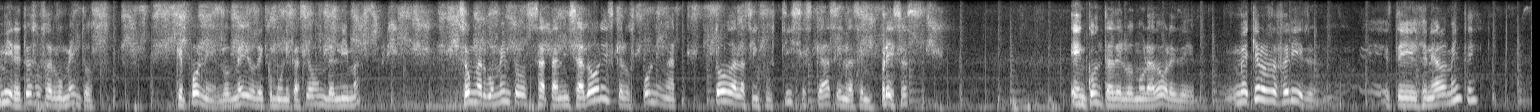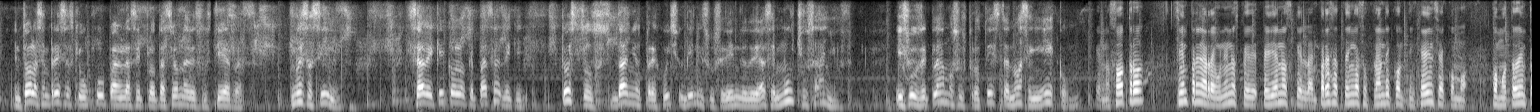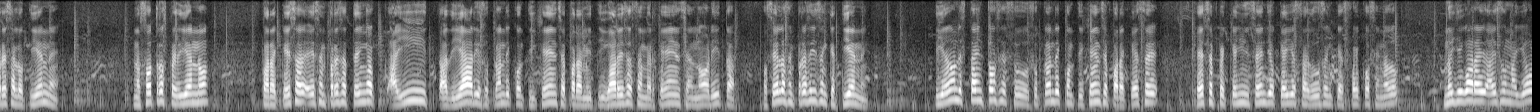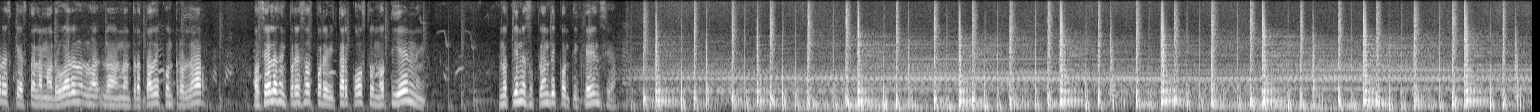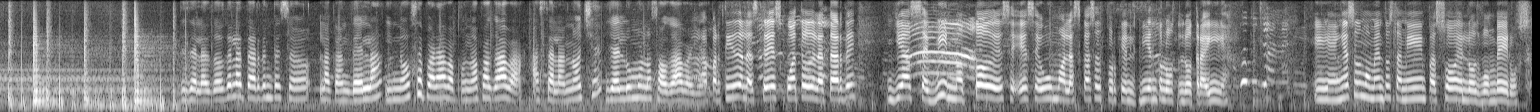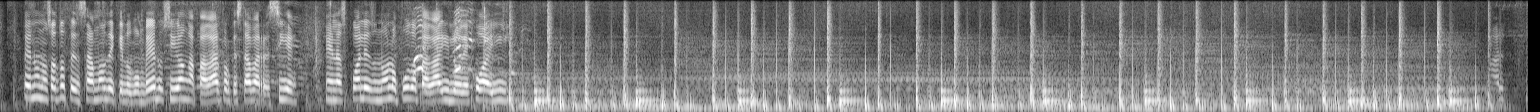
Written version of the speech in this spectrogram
Mire, todos esos argumentos que ponen los medios de comunicación de Lima son argumentos satanizadores que los ponen a todas las injusticias que hacen las empresas en contra de los moradores. De, me quiero referir este, generalmente en todas las empresas que ocupan las explotaciones de sus tierras. No es así. ¿Sabe qué con lo que pasa? De que todos estos daños, prejuicios vienen sucediendo desde hace muchos años y sus reclamos, sus protestas no hacen eco. Nosotros siempre en las reuniones pedíamos que la empresa tenga su plan de contingencia como, como toda empresa lo tiene. Nosotros pedíamos para que esa, esa, empresa tenga ahí a diario su plan de contingencia para mitigar esas emergencias, ¿no? Ahorita. O sea, las empresas dicen que tienen. ¿Y dónde está entonces su, su plan de contingencia para que ese, ese pequeño incendio que ellos aducen que fue cocinado no llegara a, esos mayores que hasta la madrugada lo, lo, lo han tratado de controlar? O sea, las empresas por evitar costos no tienen, no tienen su plan de contingencia. Desde las 2 de la tarde empezó la candela y no se paraba, pues no apagaba. Hasta la noche ya el humo nos ahogaba. Ya. A partir de las 3, 4 de la tarde ya se vino todo ese, humo a las casas porque el viento lo, traía. Y en esos momentos también pasó los bomberos, pero nosotros pensamos de que los bomberos iban a pagar porque estaba recién, en las cuales no lo pudo pagar y lo dejó ahí.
